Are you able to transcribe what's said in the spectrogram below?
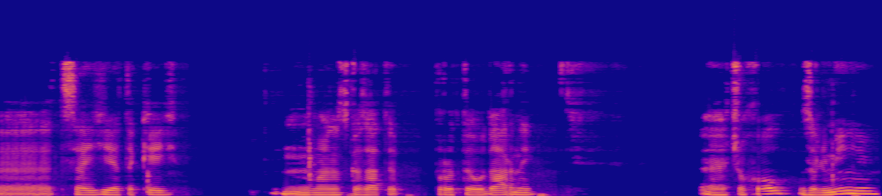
Е, Це є такий, можна сказати, протиударний е, чохол з алюмінію,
